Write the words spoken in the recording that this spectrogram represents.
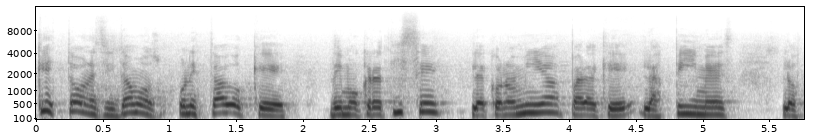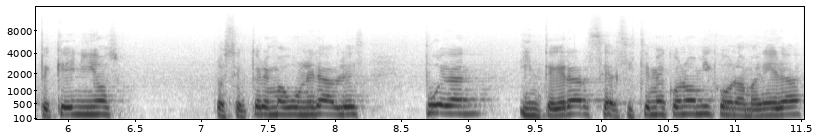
¿qué Estado necesitamos? Un Estado que democratice la economía para que las pymes, los pequeños, los sectores más vulnerables puedan integrarse al sistema económico de una manera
